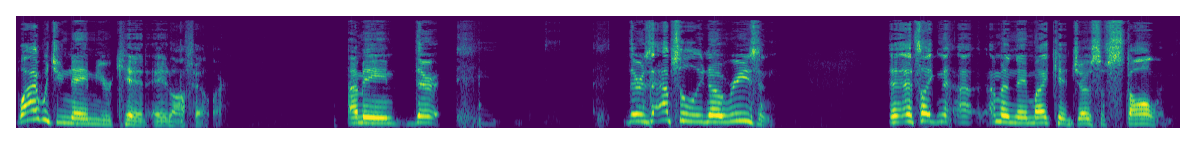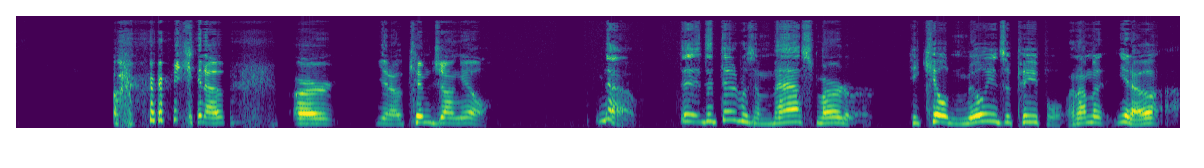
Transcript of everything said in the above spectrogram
Why would you name your kid Adolf Hitler? I mean, there there's absolutely no reason. It's like I'm going to name my kid Joseph Stalin, or you know, or you know Kim Jong Il. No, the, the dude was a mass murderer. He killed millions of people, and I'm gonna, you know,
